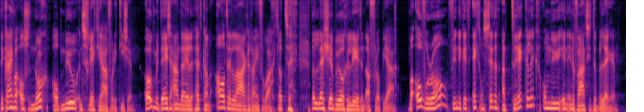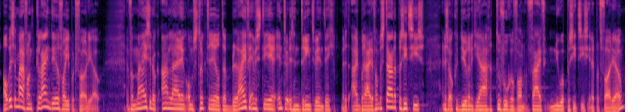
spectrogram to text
dan krijgen we alsnog opnieuw een slecht jaar voor de kiezen. Ook met deze aandelen, het kan altijd lager dan je verwacht. Dat, dat lesje hebben we wel geleerd in het afgelopen jaar. Maar overal vind ik het echt ontzettend aantrekkelijk om nu in innovatie te beleggen. Al is het maar van een klein deel van je portfolio. En voor mij is het ook aanleiding om structureel te blijven investeren in 2023 met het uitbreiden van bestaande posities. En dus ook gedurende het jaar het toevoegen van vijf nieuwe posities in het portfolio,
